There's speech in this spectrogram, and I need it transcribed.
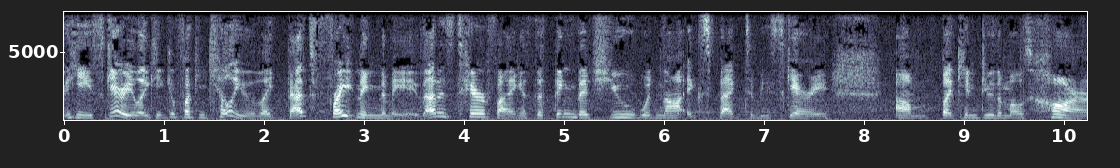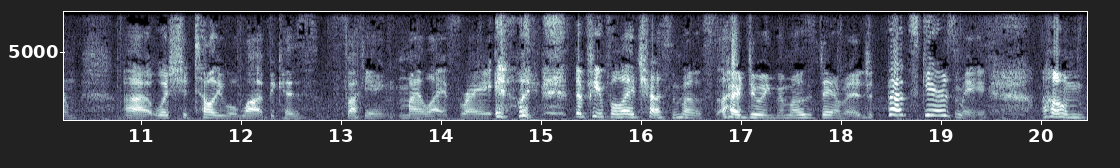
he's scary. Like he can fucking kill you. Like that's frightening to me. That is terrifying. It's the thing that you would not expect to be scary um, but can do the most harm, uh, which should tell you a lot because fucking my life, right? like the people I trust most are doing the most damage. That scares me. Um,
